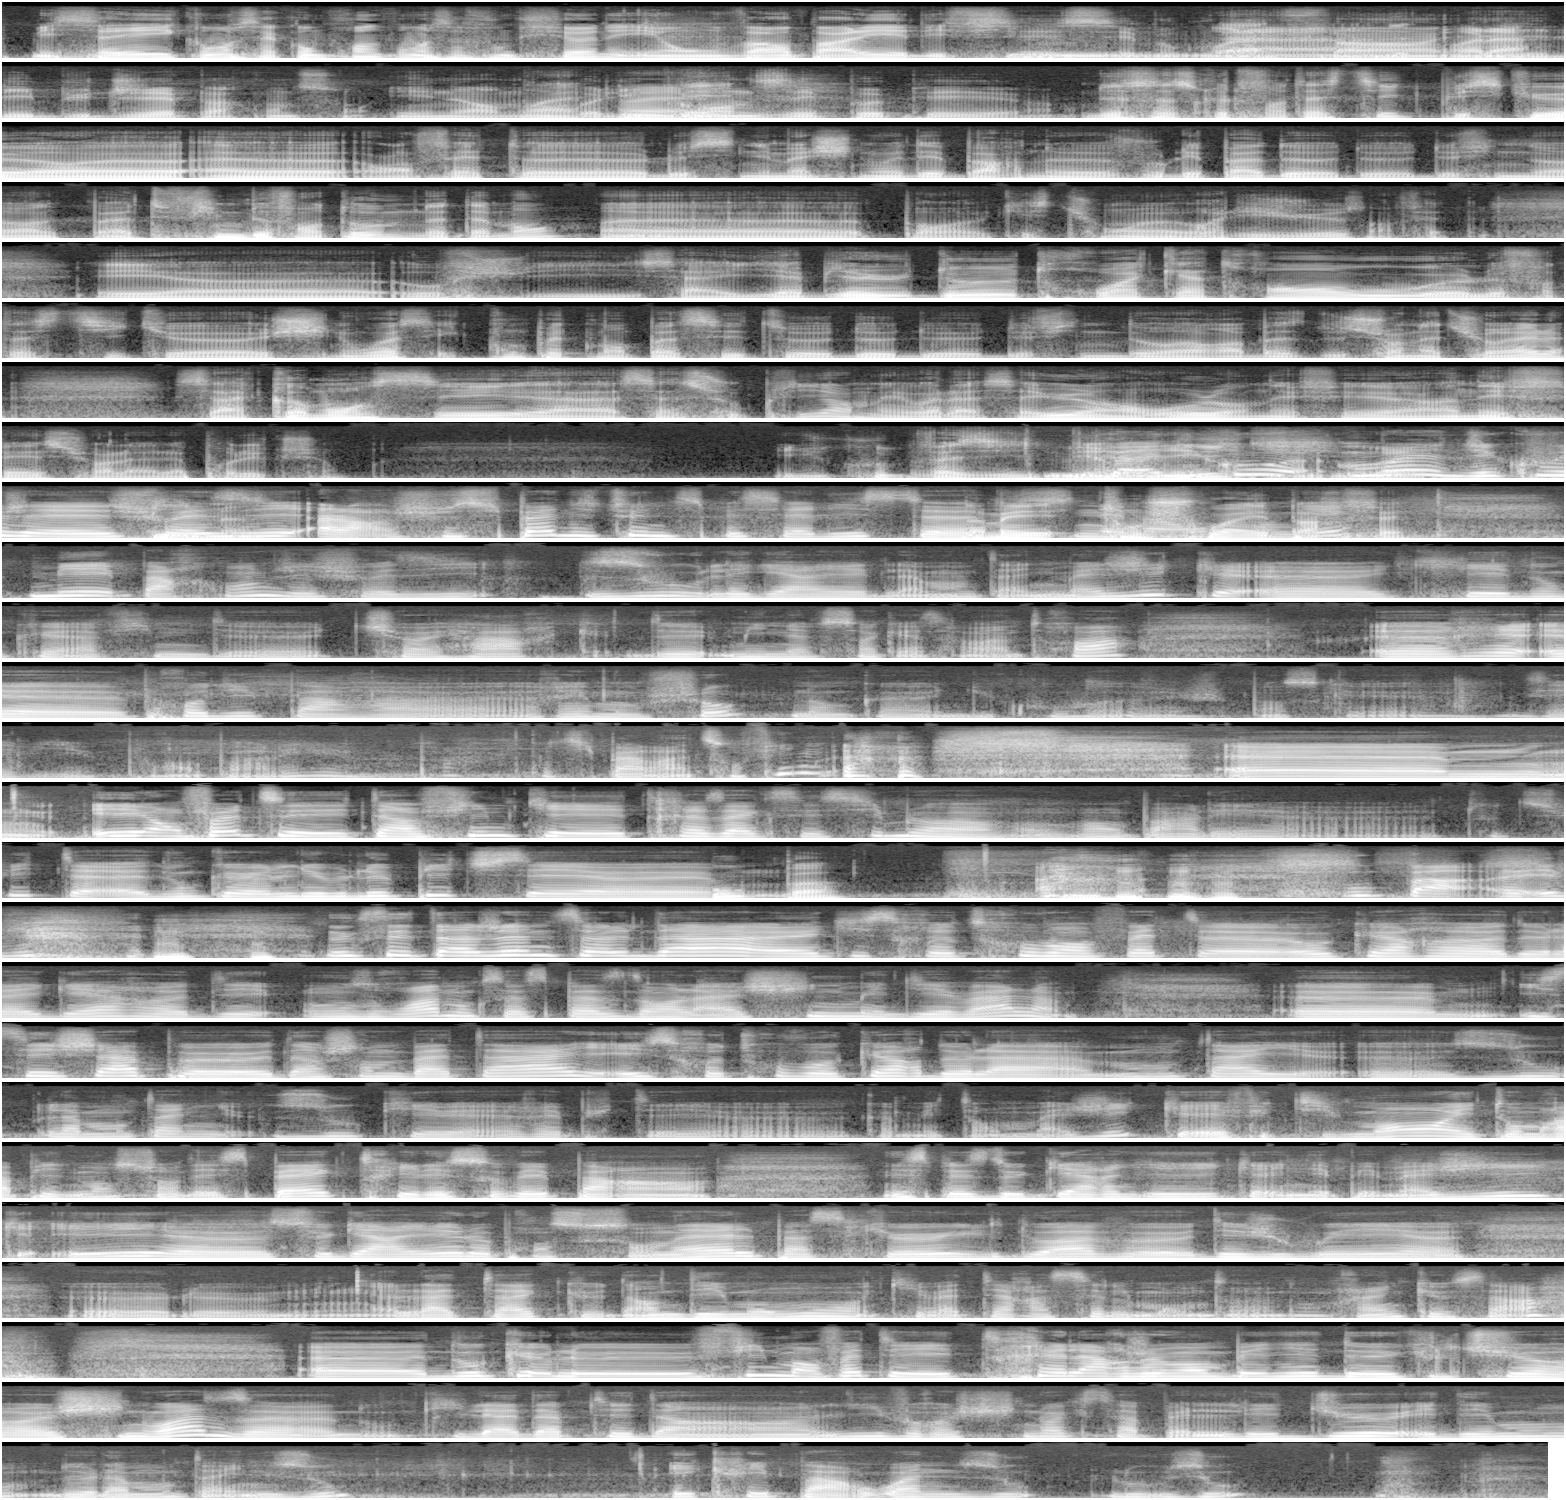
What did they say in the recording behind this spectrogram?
Mais ça y est, ils commencent à comprendre comment ça fonctionne, et on va en parler. Il y a des films. C'est beaucoup voilà, plus fin voilà. et les budgets par contre sont énormes. Ouais. quoi. Les Ouais. grandes épopées. euh. Ne serait-ce que le fantastique, puisque euh, euh, en fait euh, le cinéma chinois au départ ne voulait pas de, de, de films d'horreur, pas de films de fantômes notamment, euh, pour questions euh, religieuses en fait. Et euh, au fi- ça, il y a bien eu 2, 3, 4 ans où euh, le fantastique euh, chinois s'est complètement passé de, de, de- de films d'horreur à base de surnaturel. Ça a commencé à s'assouplir, mais voilà, ça a eu un rôle en effet, un effet sur la, la production. Et du coup, Vas-y. Bah, du coup, moi, ouais. du coup, j'ai choisi. Alors, je suis pas du tout une spécialiste. euh, non du mais cinéma ton choix est parfait. Mais par contre, j'ai choisi Zoo, les guerriers de la montagne magique, euh, qui est donc un film de Choi Hark de 1983. Euh, ré- euh, produit par euh, Raymond Shaw, donc du coup, je pense que Xavier pourra en parler quand il parlera de son film. Et en fait, c'est un film qui est très accessible. On va en parler tout de suite. Donc, le, le pitch, c'est Ou pas. ou pas. donc c'est un jeune soldat qui se retrouve en fait au cœur de la guerre des Onze Rois. Donc ça se passe dans la Chine médiévale. Euh, il s'échappe euh, d'un champ de bataille et il se retrouve au cœur de la montagne euh, Zhou, la montagne Zhou qui est réputée comme étant magique. Et effectivement, il tombe rapidement sur des spectres. Il est sauvé par un une espèce de guerrier qui a une épée magique et ce guerrier le prend sous son aile parce qu'ils doivent déjouer l'attaque d'un démon qui va terrasser le monde. Rien que ça. Donc le film en fait est très largement baigné de culture chinoise. Donc il est adapté d'un livre chinois qui s'appelle Les dieux et démons de la montagne Zhou, écrit par Wan Zhu Lu Zhu.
